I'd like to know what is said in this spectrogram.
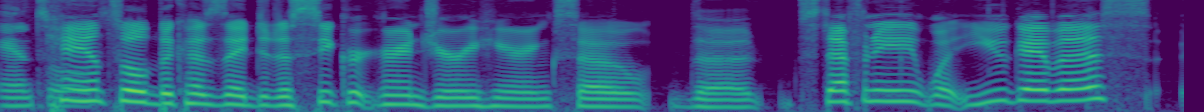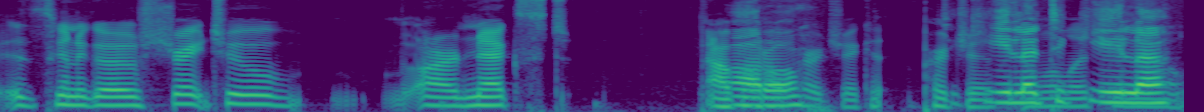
Canceled. canceled because they did a secret grand jury hearing. So the Stephanie, what you gave us, it's going to go straight to our next alcohol Bottle. purchase. purchase Tequila, we'll let you tequila. know.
